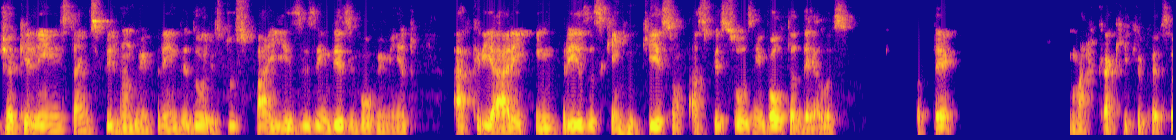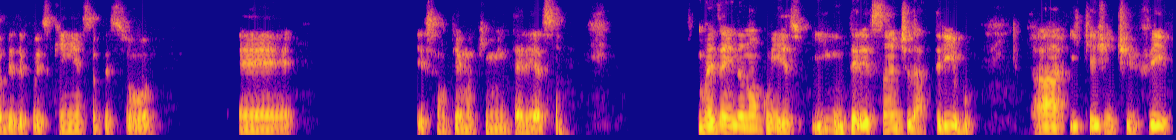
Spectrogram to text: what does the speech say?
Jaqueline está inspirando empreendedores dos países em desenvolvimento a criarem empresas que enriqueçam as pessoas em volta delas. Vou até marcar aqui que eu quero saber depois quem é essa pessoa. É, esse é um tema que me interessa, mas ainda não conheço. E interessante da tribo, ah, e que a gente vê,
